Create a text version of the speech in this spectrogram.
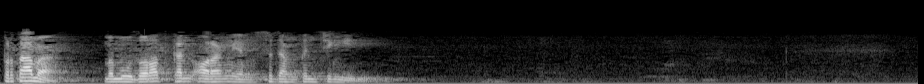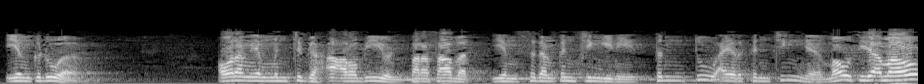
Pertama, memudaratkan orang yang sedang kencing ini. Yang kedua, orang yang mencegah Arabiyun, para sahabat yang sedang kencing ini, tentu air kencingnya mau tidak mau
